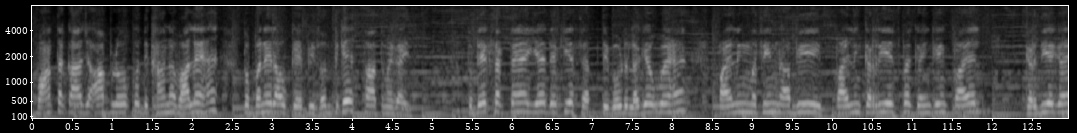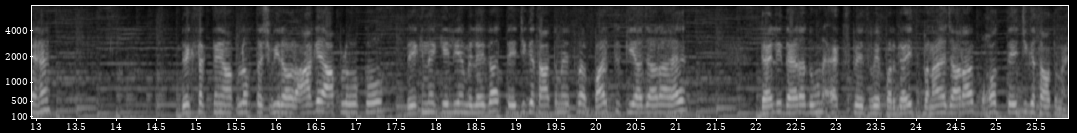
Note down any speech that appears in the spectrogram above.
वहाँ तक आज आप लोगों को दिखाने वाले हैं। तो बने रहो के पी संत के साथ में गाइस तो देख सकते हैं, ये देखिए सेफ्टी बोर्ड लगे हुए हैं। पाइलिंग मशीन अभी पाइलिंग कर रही है इस पर कहीं कहीं पायल कर दिए गए हैं। देख सकते हैं आप लोग तस्वीर और आगे आप लोगों को देखने के लिए मिलेगा। तेज़ी के साथ में इस पर वर्क किया जा रहा है। दिल्ली देहरादून एक्सप्रेस वे पर गाइस बनाया जा रहा है बहुत तेज़ी के साथ में।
